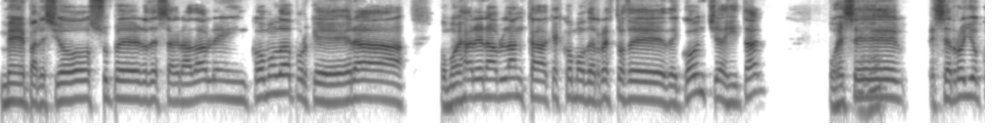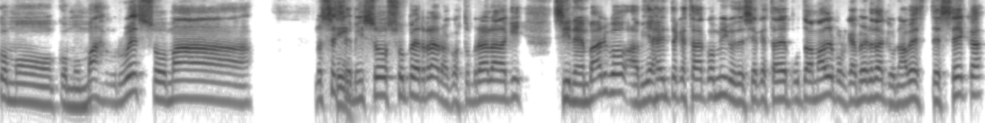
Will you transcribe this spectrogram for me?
me pareció súper desagradable e incómoda porque era, como es arena blanca, que es como de restos de, de conchas y tal, pues ese, ese rollo como, como más grueso, más... No sé, se me hizo súper raro acostumbrarla de aquí. Sin embargo, había gente que estaba conmigo y decía que está de puta madre porque es verdad que una vez te seca,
